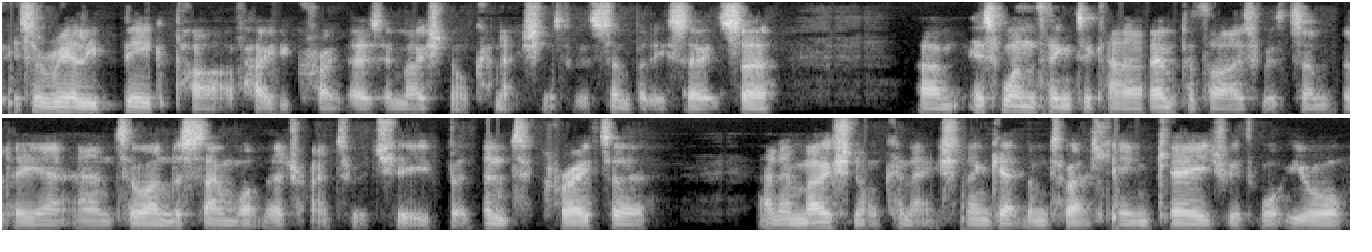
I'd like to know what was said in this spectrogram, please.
it's a really big part of how you create those emotional connections with somebody so it's a um, it's one thing to kind of empathize with somebody and to understand what they're trying to achieve, but then to create a an emotional connection and get them to actually engage with what you're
